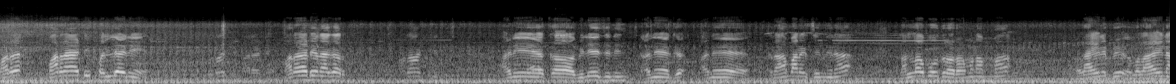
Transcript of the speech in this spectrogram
మర మరాఠీ పల్లె అని. మరాఠీ నగర్. అనే ఒక విలేజ్ నుంచి అనే గ- అనే గ్రామానికి చెందిన నల్లబోతుల రమణమ్మ వాళ్ళ ఆయన వాళ్ళ ఆయన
